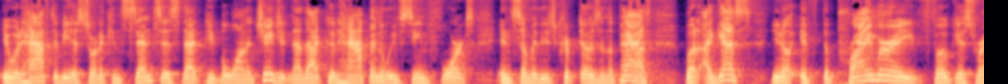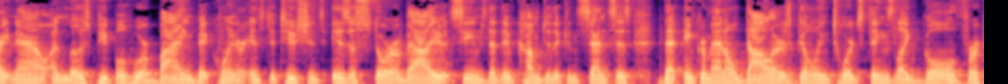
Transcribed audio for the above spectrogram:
it would have to be a sort of consensus that people want to change it. Now that could happen. We've seen forks in some of these cryptos in the past, but I guess, you know, if the primary focus right now on most people who are buying Bitcoin or institutions is a store of value, it seems that they've come to the consensus that incremental dollars going towards things like gold for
